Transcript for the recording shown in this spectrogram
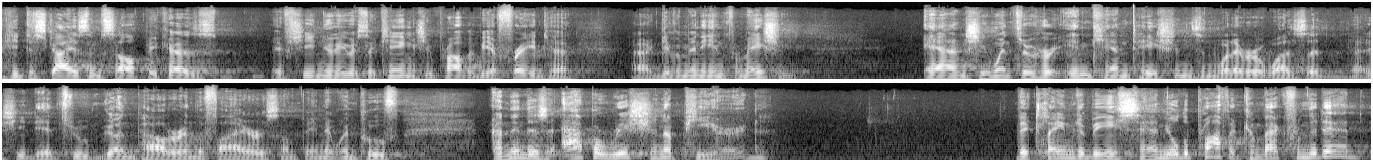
He disguised himself because if she knew he was the king, she'd probably be afraid to uh, give him any information. And she went through her incantations and whatever it was that uh, she did, threw gunpowder in the fire or something. It went poof. And then this apparition appeared that claimed to be Samuel the prophet come back from the dead.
